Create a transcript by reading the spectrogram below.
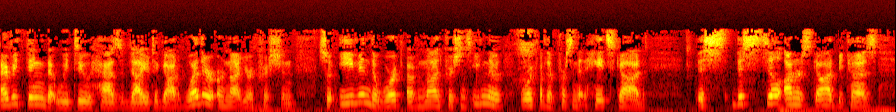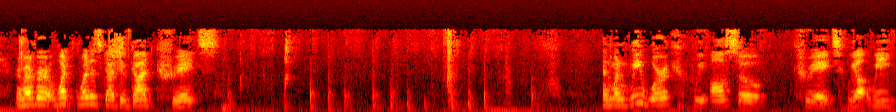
everything that we do has value to God, whether or not you're a Christian. So even the work of non-Christians, even the work of the person that hates God, this this still honors God because remember what what does God do? God creates and when we work, we also create. We we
